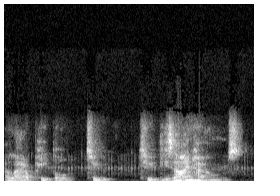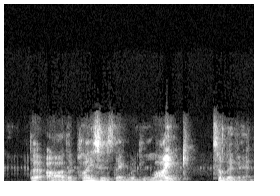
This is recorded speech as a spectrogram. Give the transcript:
allow people to to design homes that are the places they would like to live in.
